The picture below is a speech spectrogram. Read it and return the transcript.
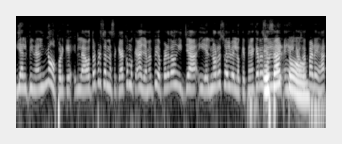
Y al final no, porque la otra persona se queda como que, ah, ya me pidió perdón y ya, y él no resuelve lo que tiene que resolver en el caso de pareja,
